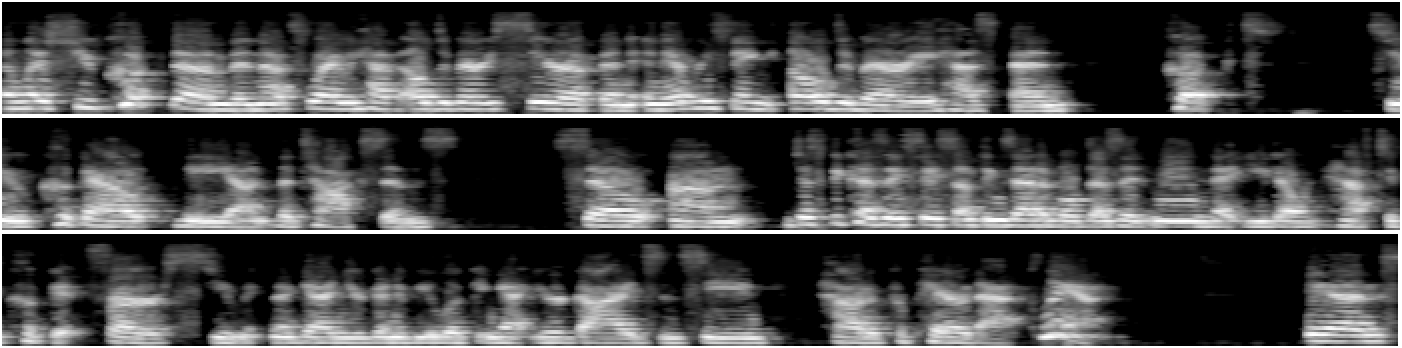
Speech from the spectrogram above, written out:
unless you cook them, and that's why we have elderberry syrup, and, and everything elderberry has been cooked to cook out the, uh, the toxins. So um, just because they say something's edible doesn't mean that you don't have to cook it first. You, again, you're going to be looking at your guides and seeing how to prepare that plant. And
